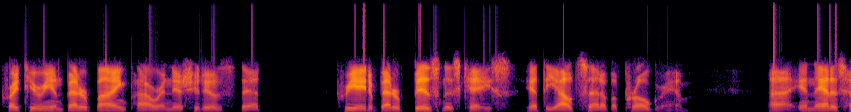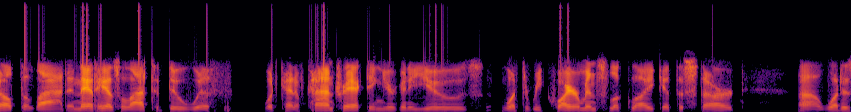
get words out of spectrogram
criterion Better Buying Power initiatives that create a better business case at the outset of a program. Uh, and that has helped a lot. And that has a lot to do with what kind of contracting you're going to use, what the requirements look like at the start, uh, what is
